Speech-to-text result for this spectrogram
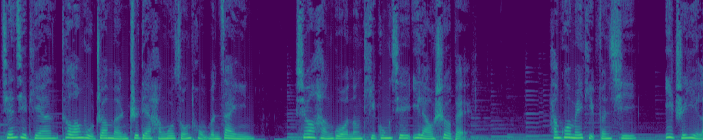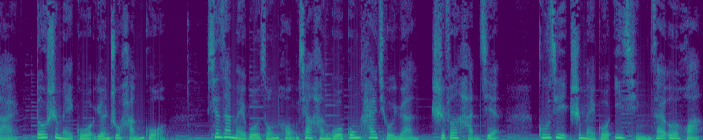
前几天，特朗普专门致电韩国总统文在寅，希望韩国能提供些医疗设备。韩国媒体分析，一直以来都是美国援助韩国，现在美国总统向韩国公开求援，十分罕见，估计是美国疫情在恶化。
